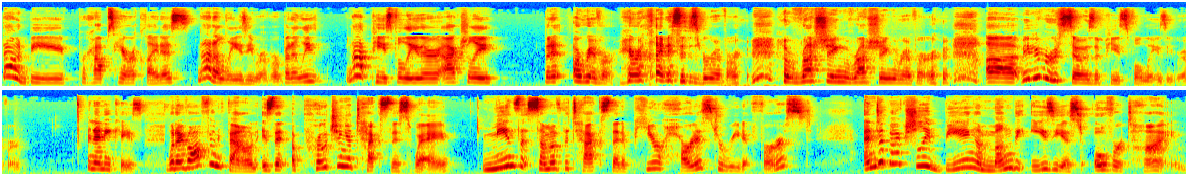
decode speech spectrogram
That would be perhaps Heraclitus. Not a lazy river, but at least not peaceful either, actually but a river. Heraclitus is a river, a rushing, rushing river. Uh, maybe Rousseau is a peaceful, lazy river. In any case, what I've often found is that approaching a text this way means that some of the texts that appear hardest to read at first end up actually being among the easiest over time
